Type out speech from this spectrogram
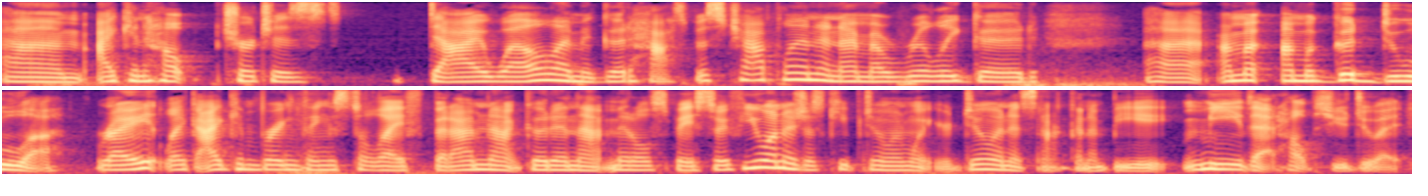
Um, I can help churches die well. I'm a good hospice chaplain, and I'm a really good, uh, I'm a, I'm a good doula, right? Like I can bring things to life, but I'm not good in that middle space. So if you want to just keep doing what you're doing, it's not going to be me that helps you do it.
